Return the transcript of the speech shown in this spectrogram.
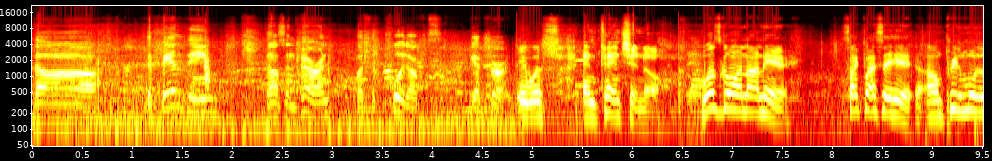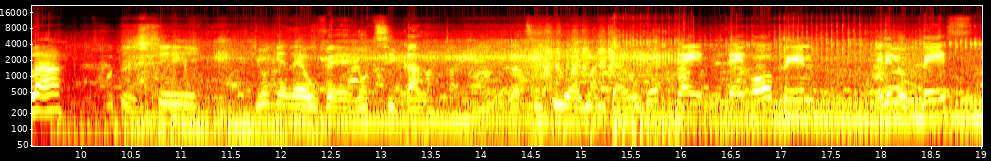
The the building doesn't burn, but the products get burned. It was intentional. What's going on here? Ça qui passe here? On pris le monde là. OK, c'est yo gen lè ouvert, yon ti kal. La ti couloir humanitaire ouvert. They they open a little place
